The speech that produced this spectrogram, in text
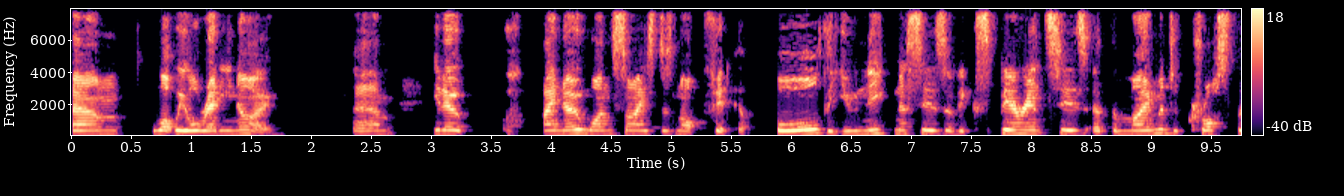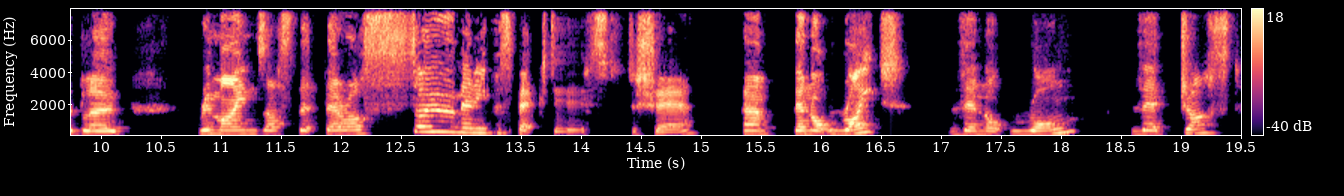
um, what we already know? Um, you know, I know one size does not fit all. The uniquenesses of experiences at the moment across the globe reminds us that there are so many perspectives to share um, they're not right, they're not wrong, they're just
